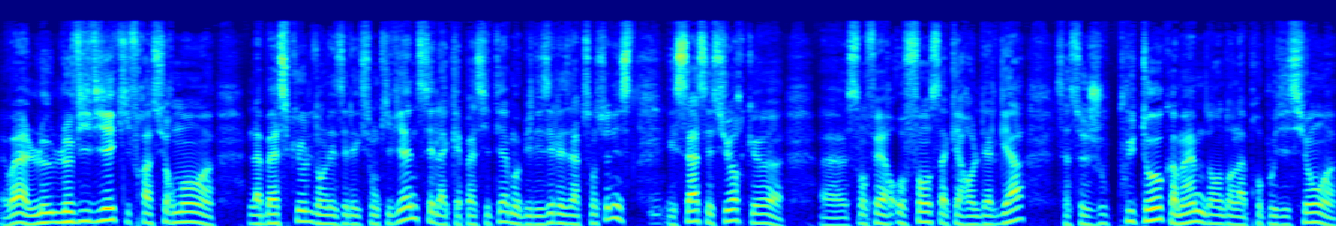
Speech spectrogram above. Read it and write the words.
voilà, le, vivier qui fera sûrement la bascule dans les élections qui viennent, c'est la capacité à mobiliser les abstentionnistes. Mm. Et ça, c'est sûr que, sans faire offense à Carole Delga, ça se joue plutôt quand même dans, la proposition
